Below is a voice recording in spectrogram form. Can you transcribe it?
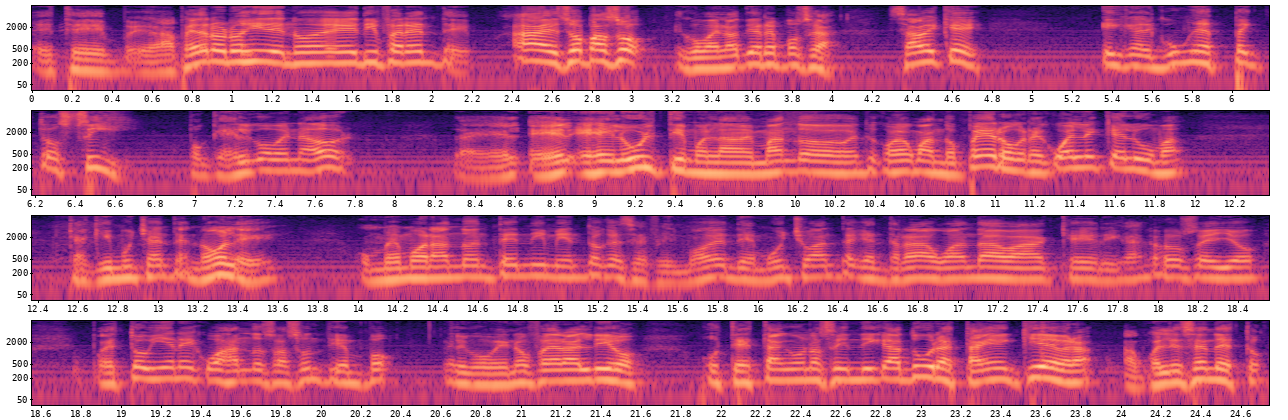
Este, a Pedro no es, no es diferente. Ah, eso pasó. El gobernador tiene responsabilidad. ¿Sabe qué? En algún aspecto sí, porque es el gobernador. Él, es el último en la mando, mando. Pero recuerden que Luma, que aquí mucha gente no lee, un memorando de entendimiento que se firmó desde mucho antes que entrara Wanda Vázquez, Ricardo Rosselló. Pues esto viene cuajándose hace un tiempo. El gobierno federal dijo, ustedes están en una sindicatura, están en quiebra, acuérdense de esto,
